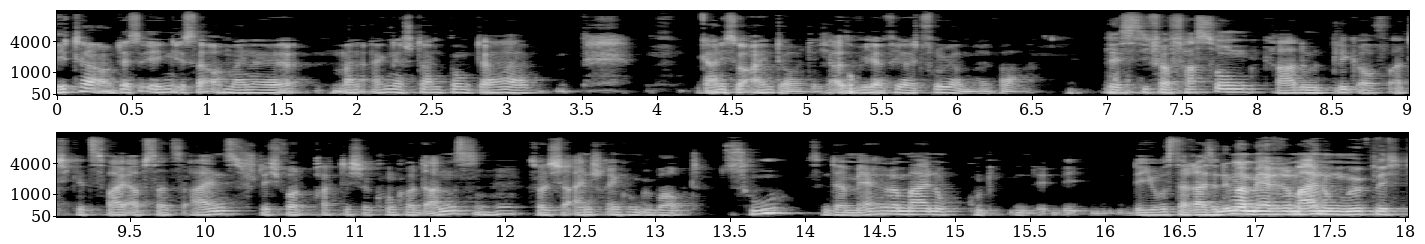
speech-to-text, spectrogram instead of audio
bitter und deswegen ist da auch meine, mein eigener Standpunkt da gar nicht so eindeutig, also wie er vielleicht früher mal war. Lässt die Verfassung gerade mit Blick auf Artikel 2 Absatz 1, Stichwort praktische Konkordanz, mhm. solche Einschränkungen überhaupt zu? Sind da mehrere Meinungen? Gut, der Juristerei sind immer mehrere mhm. Meinungen möglich,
